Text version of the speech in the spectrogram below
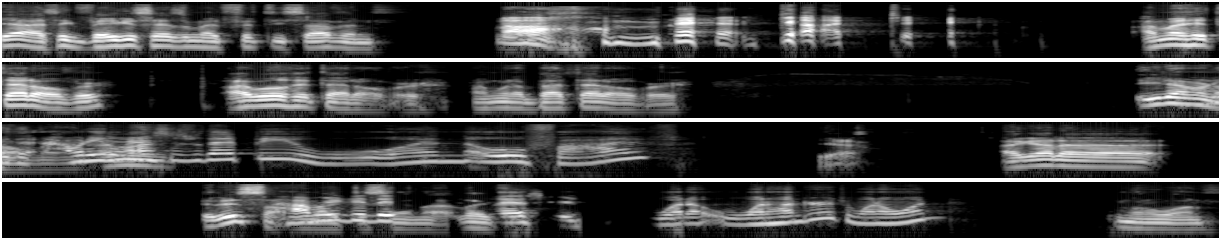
yeah, I think Vegas has them at 57. Oh man, god damn. I'm gonna hit that over. I will hit that over. I'm gonna bet that over. You never What know. would that- man. How many I mean, losses would that be? 105? Yeah. I gotta. It is something. How many like did they say that, uh, like Last year, one 100, 101? 101.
